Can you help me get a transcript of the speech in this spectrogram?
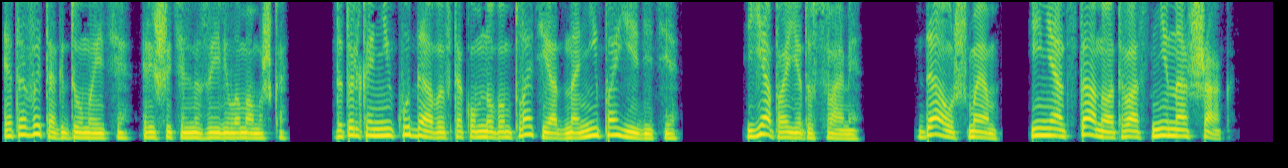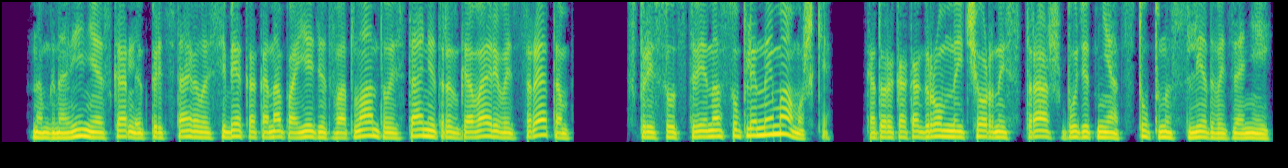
«Это вы так думаете», — решительно заявила мамушка. «Да только никуда вы в таком новом платье одна не поедете. Я поеду с вами». «Да уж, мэм, и не отстану от вас ни на шаг». На мгновение Скарлетт представила себе, как она поедет в Атланту и станет разговаривать с Рэтом в присутствии насупленной мамушки который, как огромный черный страж, будет неотступно следовать за ней.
